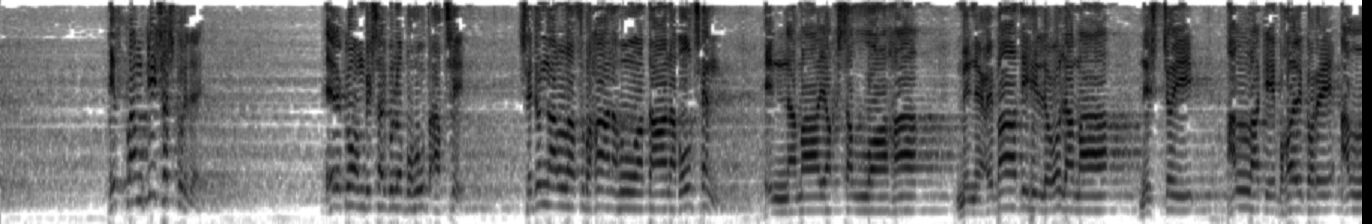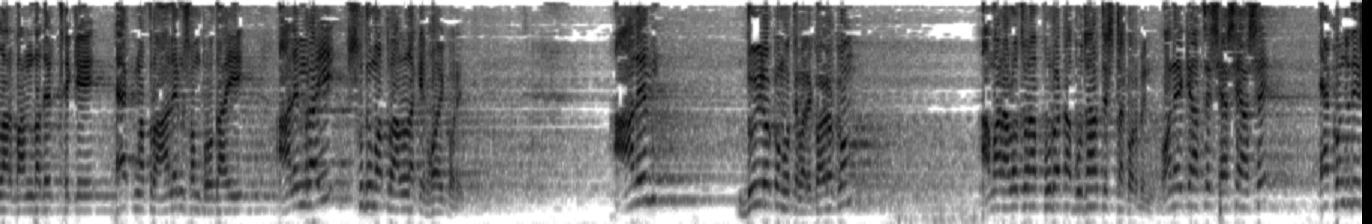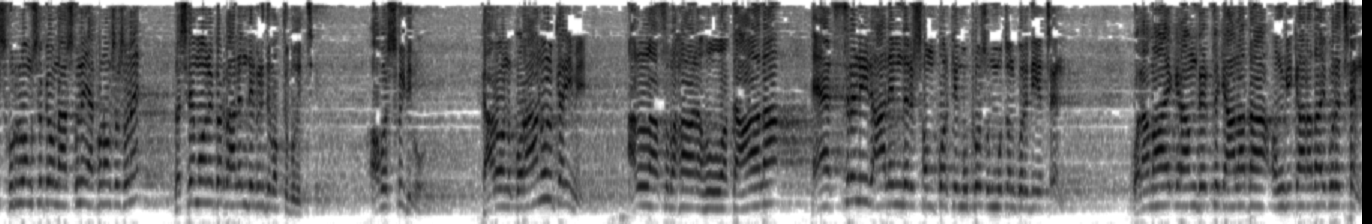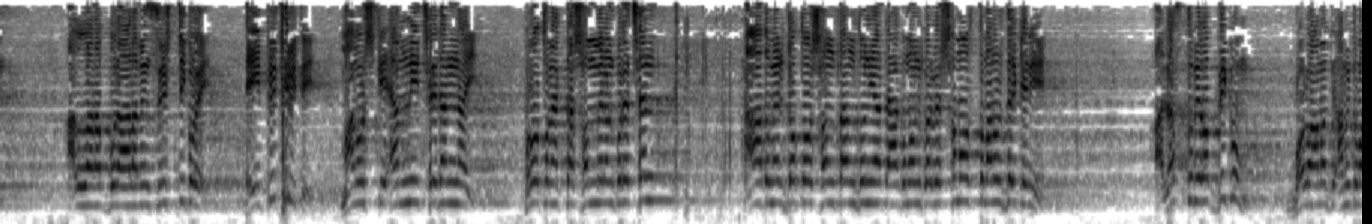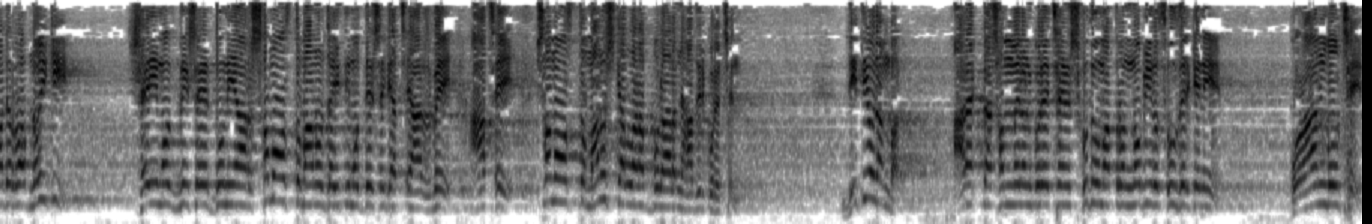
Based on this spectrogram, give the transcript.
ইসলামকেই শেষ করে দেয়? এরকম বিষয়গুলো বহুত আছে। সেজন্য আল্লাহ ওয়া বলছেন নিশ্চয়ই আল্লাহকে ভয় করে আল্লাহর বান্দাদের থেকে একমাত্র আলেম সম্প্রদায়, আলেমরাই শুধুমাত্র আল্লাহকে ভয় করে। আলেম দুই রকম হতে পারে। কয় রকম? আমার আলোচনা পুরোটা বোঝার চেষ্টা করবেন। অনেকে আছে, শেষে আসে। এখন যদি শুরুর অংশ কেউ না শুনে, এখন অংশ শুনে, তো সে মনে করবে আলেমদের বিরুদ্ধে বক্তব্য দিচ্ছে। অবশ্যই দিব। কারণ কোরআনুল করিমে আল্লাহ সুবাহ এক শ্রেণির আলেমদের সম্পর্কে মুখোশ উন্মোচন করে দিয়েছেন। ওলামায়ক রামদের থেকে আলাদা অঙ্গীকার আদায় করেছেন। আল্লাহ রাব্বুল আলমিন সৃষ্টি করে এই পৃথিবীতে মানুষকে এমনি ছেড়ে দেন নাই। প্রথম একটা সম্মেলন করেছেন। আদমের যত সন্তান দুনিয়াতে আগমন করবে সমস্ত মানুষদেরকে নিয়ে। আলাস্তুবি রব্বিকুম বলো আমাদের, আমি তোমাদের রব নই কি? সেই মজলিসে দুনিয়ার সমস্ত মানুষ যা ইতিমধ্যে এসে গেছে, আসবে, আছে, সমস্ত মানুষকে আল্লাহ রাব্বুল আলমী হাজির করেছেন। দ্বিতীয় নাম্বার আর একটা সম্মেলন করেছেন শুধুমাত্র নবী রসুলদেরকে নিয়ে কোরআন বলছে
